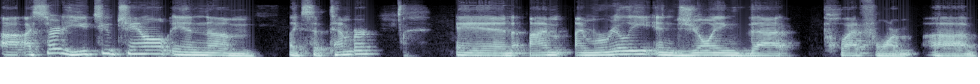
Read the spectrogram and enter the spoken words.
Uh, i started a youtube channel in um, like september and i'm i'm really enjoying that platform. Um,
